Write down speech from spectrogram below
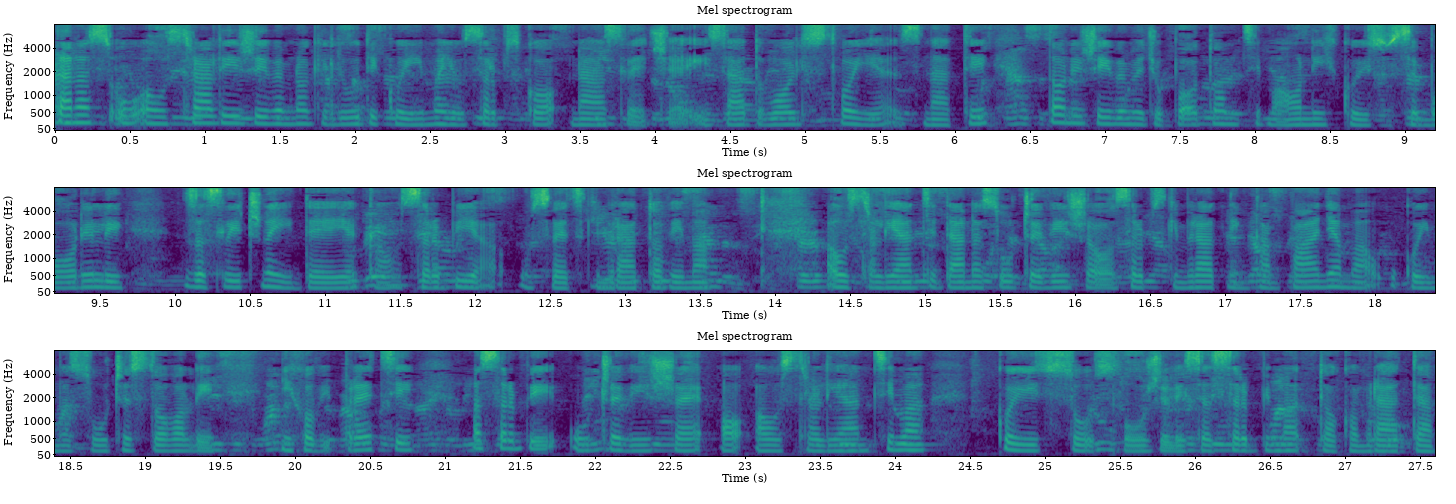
Danas u Australiji žive mnogi ljudi koji imaju srpsko nasleđe i zadovoljstvo je znati da oni žive među potomcima onih koji su se borili za slične ideje kao Srbija u svetskim ratovima. Australijanci danas uče više o srpskim ratnim kampanjama u kojima su učestvovali njihovi preci, a Srbi uče više o Australijancima koji su služili sa Srbima tokom rata.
